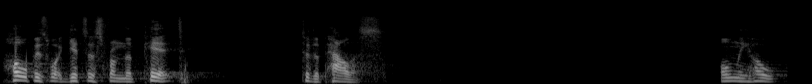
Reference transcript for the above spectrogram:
Hope is what gets us from the pit to the palace. Only hope.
